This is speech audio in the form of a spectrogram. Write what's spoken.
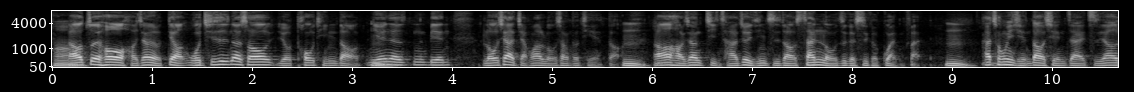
然后最后好像有调，我其实那时候有偷听到，因为那那边楼下讲话，楼上都听得到。然后好像警察就已经知道三楼这个是个惯犯。嗯，他从以前到现在，只要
